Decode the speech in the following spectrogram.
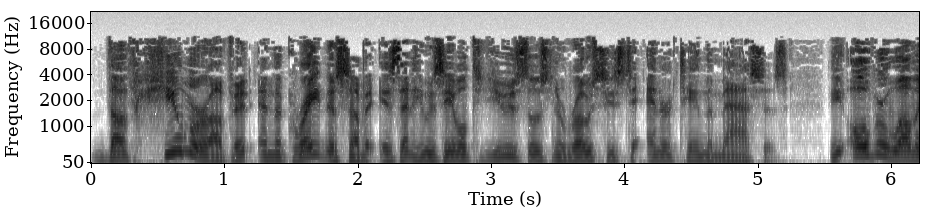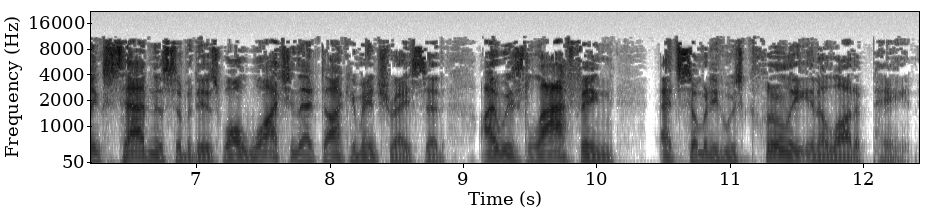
the humor of it and the greatness of it is that he was able to use those neuroses to entertain the masses. The overwhelming sadness of it is while watching that documentary, I said, I was laughing at somebody who was clearly in a lot of pain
